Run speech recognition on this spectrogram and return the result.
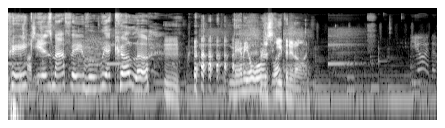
pink awesome. is my favorite color. Mm, Mammy Awards. we're just what? keeping it on. you're the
